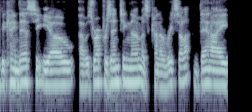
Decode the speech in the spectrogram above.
became their CEO. I was representing them as kind of reseller. Then I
